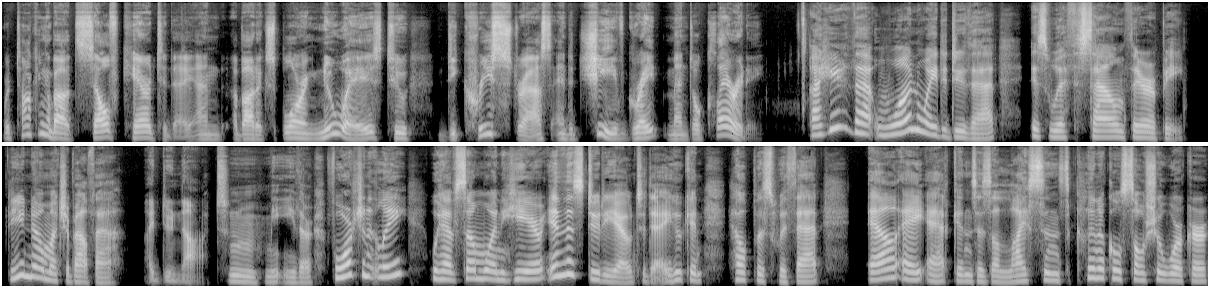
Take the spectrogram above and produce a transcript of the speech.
We're talking about self care today and about exploring new ways to decrease stress and achieve great mental clarity. I hear that one way to do that is with sound therapy. Do you know much about that? I do not. Hmm, me either. Fortunately, we have someone here in the studio today who can help us with that. L.A. Adkins is a licensed clinical social worker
